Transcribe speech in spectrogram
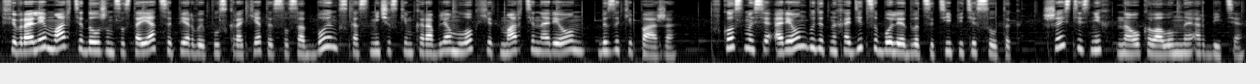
В феврале-марте должен состояться первый пуск ракеты Сусат Боинг с космическим кораблем Lockheed Martin Orion, без экипажа. В космосе Орион будет находиться более 25 суток, 6 из них на окололунной орбите.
